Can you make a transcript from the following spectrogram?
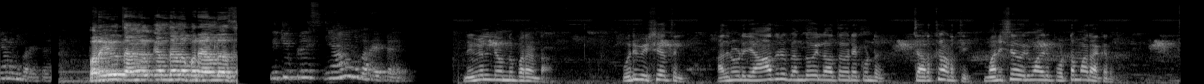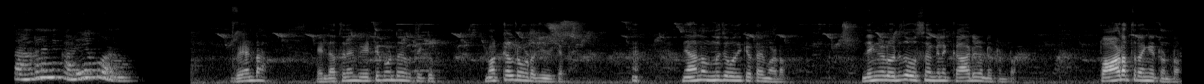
ഞാനൊന്ന് പറയട്ടെ? പറയൂ താങ്കൾക്ക് എന്താണ് പറയാനുള്ളത്? നിക്കി പ്ലീസ് ഞാനൊന്ന് പറയട്ടെ? നിങ്ങളിനി ഒന്നും പറയണ്ട. ഒരു വിഷയത്തിൽ അതിനോട് യാതൊരു ബന്ധവുമില്ലാത്തവരെ കൊണ്ട് ചർച്ച നടത്തി മനുഷ്യനെ ഒരുമാതിരി പൊട്ടന്മാരാക്കരുത്. താങ്കൾ എന്നെ കളിയാക്കുവാണോ? വേണ്ട. എല്ലാത്തിനെയും വീട്ടിൽ കൊണ്ട് നിർത്തിക്കും. മക്കളുടെ കൂടെ ജീവിക്കട്ടെ. ഞാനൊന്ന് ചോദിക്കട്ടെ മാഡം? നിങ്ങൾ ഒരു ദിവസമെങ്കിലും കാട് കണ്ടിട്ടുണ്ടോ? പാടത്തിറങ്ങിയിട്ടുണ്ടോ?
